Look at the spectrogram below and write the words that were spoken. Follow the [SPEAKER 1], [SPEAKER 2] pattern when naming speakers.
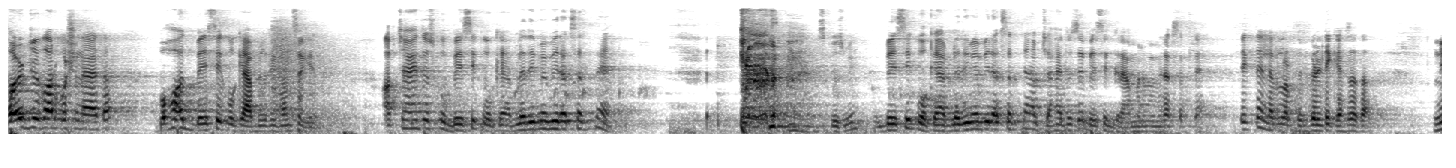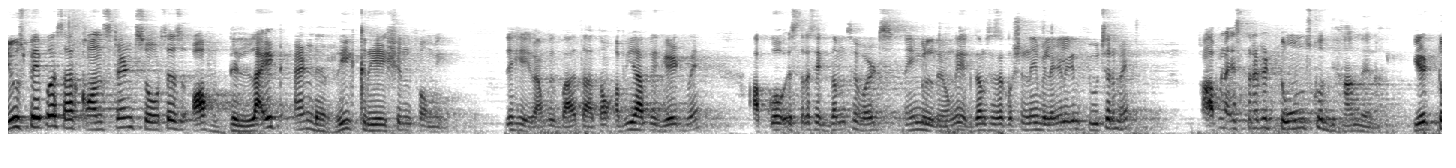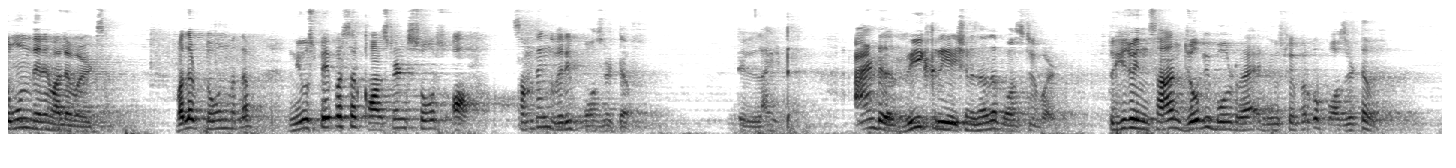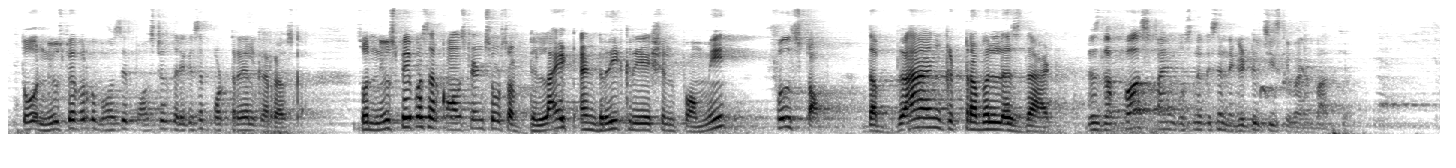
[SPEAKER 1] Word जो एक और क्वेश्चन आया था, बहुत बेसिक वोकेबलरी वन सेकेंड आप चाहें तो इसको बेसिक वोकेबलरी में भी रख सकते हैं। एक्सक्यूज मी बेसिक वोकेबलरी में भी रख सकते हैं। आप चाहें तो इसे बेसिक ग्रामर में भी रख सकते हैं। देखते हैं लेवल ऑफ़ डिफिकल्टी कैसा था। Newspapers are constant sources of delight and recreation for me देखिए, मैं आपको एक बात आता हूँ। अभी आपके गेट में आपको इस तरह से एकदम से वर्ड्स नहीं मिल रहे होंगे, एकदम से ऐसा क्वेश्चन नहीं मिलेंगे, लेकिन फ्यूचर में आप ना इस तरह के टोन्स को ध्यान देना। ये टोन देने वाले वर्ड्स हैं। मतलब टोन मतलब newspapers are constant source of something very positive delight and recreation is another positive word तो ये जो इंसान जो भी बोल रहा है न्यूज़पेपर को पॉजिटिव तो न्यूज़पेपर को बहुत से पॉजिटिव तरीके से पोर्ट्रेल कर रहा है उसका। So newspapers are constant source of delight and recreation for me full stop the blank trouble is that this the first time उसने किसी नेगेटिव चीज़ के बारे में बात किया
